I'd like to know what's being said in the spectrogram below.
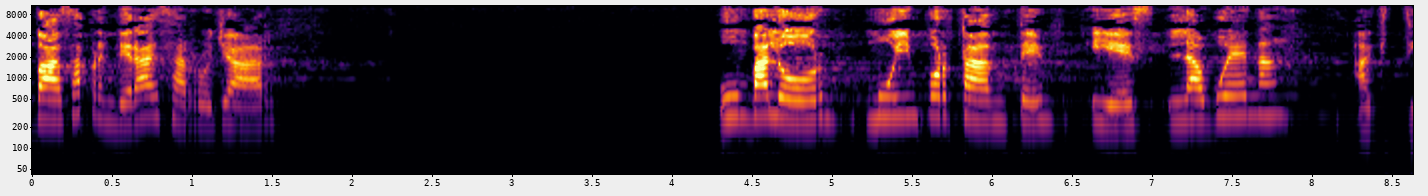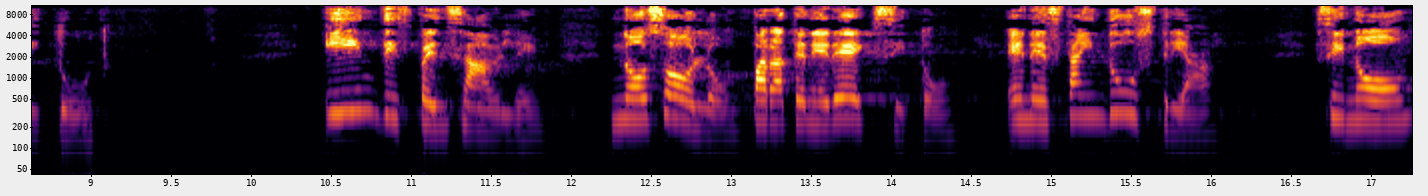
vas a aprender a desarrollar un valor muy importante y es la buena actitud. Indispensable, no solo para tener éxito en esta industria, sino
